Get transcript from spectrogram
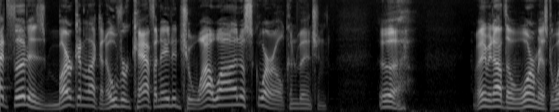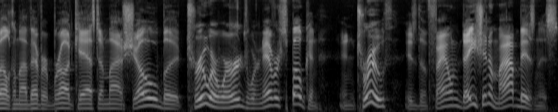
Right foot is barking like an over caffeinated chihuahua at a squirrel convention. Ugh. Maybe not the warmest welcome I've ever broadcast on my show, but truer words were never spoken, and truth is the foundation of my business.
